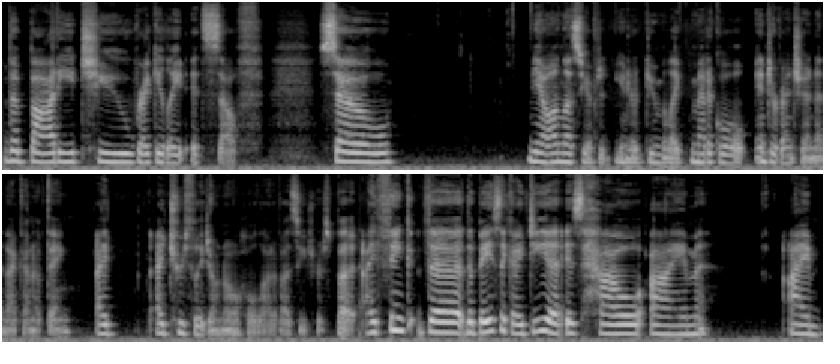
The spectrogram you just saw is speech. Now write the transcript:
the body to regulate itself. So, you know, unless you have to, you know, do like medical intervention and that kind of thing. I I truthfully don't know a whole lot about seizures, but I think the the basic idea is how I'm I'm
